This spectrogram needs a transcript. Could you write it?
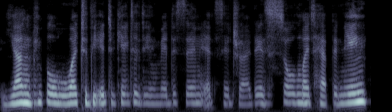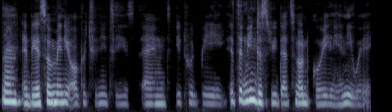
young people who want to be educated in medicine, etc. There's so much happening, mm. and there's so many opportunities, and it would be it's an industry that's not going anywhere.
